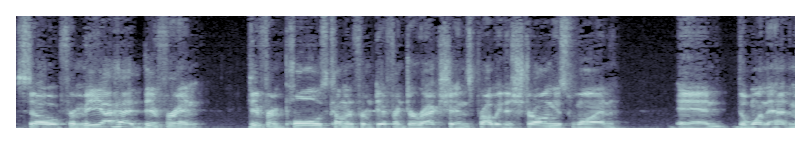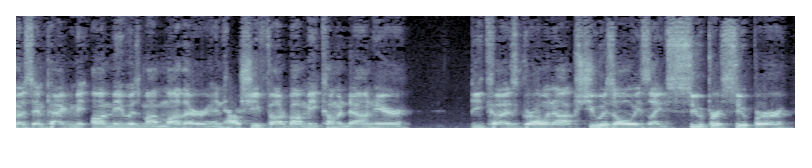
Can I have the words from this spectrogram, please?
So for me, I had different different pulls coming from different directions. Probably the strongest one and the one that had the most impact me, on me was my mother and how she felt about me coming down here. Because growing up, she was always like super, super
